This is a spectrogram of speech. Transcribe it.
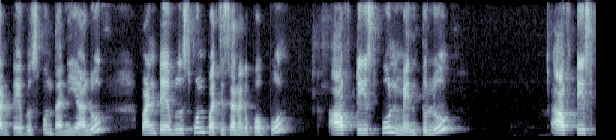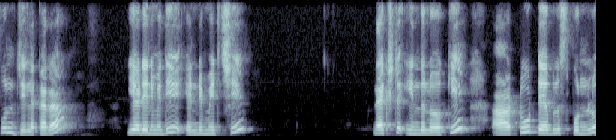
వన్ టేబుల్ స్పూన్ ధనియాలు వన్ టేబుల్ స్పూన్ పచ్చిశనగపప్పు హాఫ్ టీ స్పూన్ మెంతులు హాఫ్ టీ స్పూన్ జీలకర్ర ఏడెనిమిది ఎండుమిర్చి. నెక్స్ట్ ఇందులోకి టూ టేబుల్ స్పూన్లు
